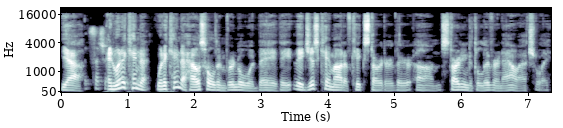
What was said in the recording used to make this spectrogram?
Yeah, and when it came to when it came to Household in Brindlewood Bay, they they just came out of Kickstarter. They're um, starting to deliver now, actually.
